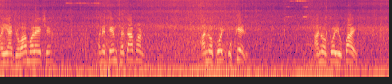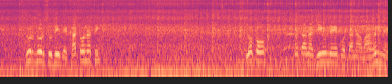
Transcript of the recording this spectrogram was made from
અહીંયા જોવા મળે છે. અને તેમ છતાં પણ આનો કોઈ ઉકેલ, આનો કોઈ ઉપાય દૂર દૂર સુધી દેખાતો નથી. લોકો પોતાના જીવને, પોતાના વાહનને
